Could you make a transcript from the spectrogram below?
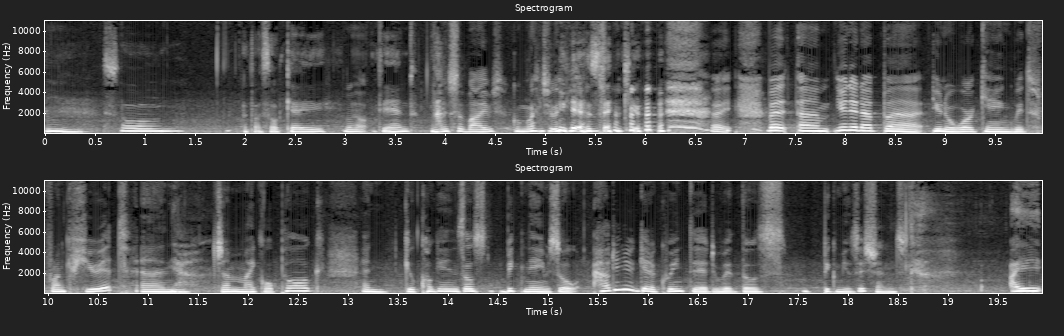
Mm. so it was okay Well, at the end. you survived. Congratulations. yes, thank you. right. But um, you ended up, uh, you know, working with Frank Hewitt and Yeah. John Michael Polk and Gil Coggins, those big names. So, how did you get acquainted with those big musicians? I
